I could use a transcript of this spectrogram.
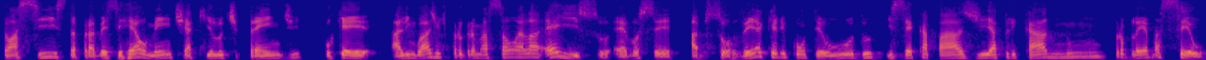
Então, assista para ver se realmente aquilo te prende, porque a linguagem de programação ela é isso, é você absorver aquele conteúdo e ser capaz de aplicar num problema seu,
